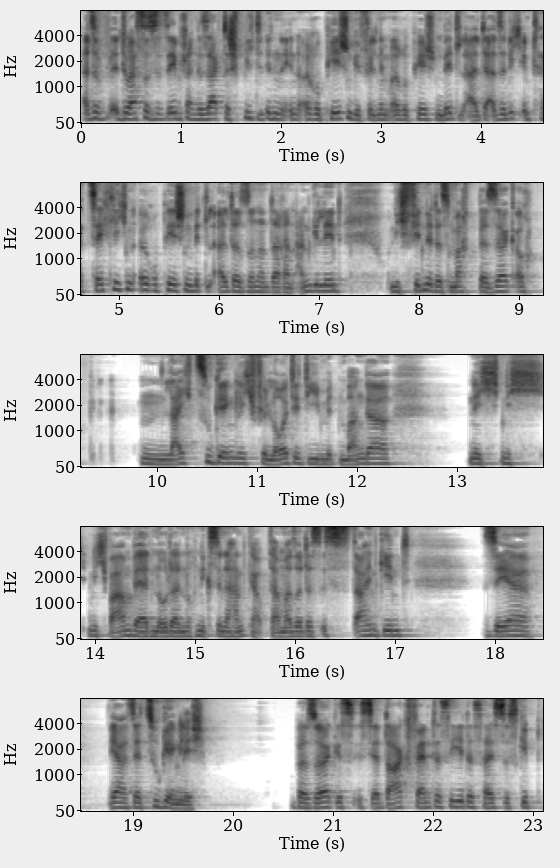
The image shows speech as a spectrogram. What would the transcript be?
Also du hast es jetzt eben schon gesagt, das spielt in, in europäischen Gefilden, im europäischen Mittelalter. Also nicht im tatsächlichen europäischen Mittelalter, sondern daran angelehnt. Und ich finde, das macht Berserk auch hm, leicht zugänglich für Leute, die mit Manga nicht, nicht, nicht warm werden oder noch nichts in der Hand gehabt haben. Also das ist dahingehend sehr, ja, sehr zugänglich. Berserk ist, ist ja Dark Fantasy, das heißt, es gibt,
